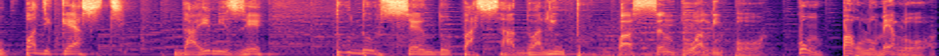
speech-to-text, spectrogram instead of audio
o podcast da MZ, tudo sendo passado a limpo. Passando a limpo com Paulo Melo.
